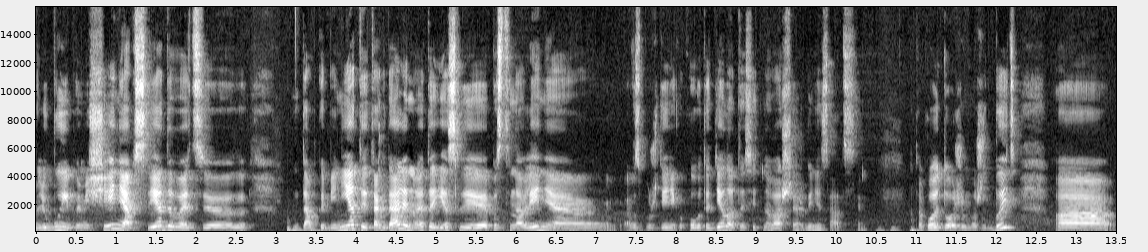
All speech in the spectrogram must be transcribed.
любые помещения, обследовать, э, там, кабинеты и так далее, но это если постановление о возбуждении какого-то дела относительно вашей организации. Угу. Такое тоже может быть. А,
